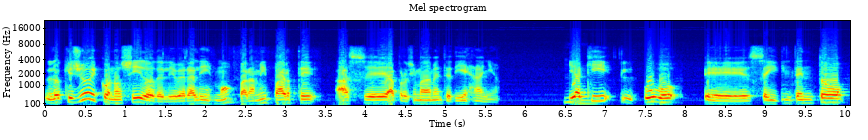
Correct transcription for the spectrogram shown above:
lo que yo he conocido del liberalismo, para mí parte hace aproximadamente 10 años. Y aquí hubo, eh, se intentó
